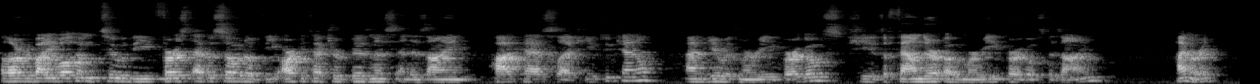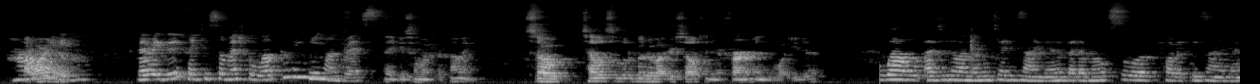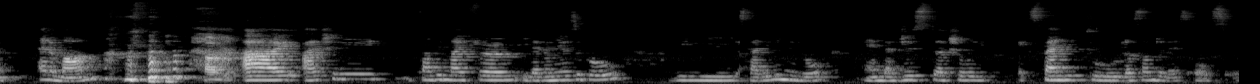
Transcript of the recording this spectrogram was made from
Hello, everybody. Welcome to the first episode of the Architecture, Business, and Design podcast slash YouTube channel. I'm here with Marie Burgos. She is the founder of Marie Burgos Design. Hi, Marie. Hi. How are you? Very good. Thank you so much for welcoming me, Andres. Thank you so much for coming. So, tell us a little bit about yourself and your firm and what you do. Well, as you know, I'm an interior designer, but I'm also a product designer and a mom. Oh, yeah. I actually founded my firm 11 years ago. We started in New York, and I just actually expanded to Los Angeles also.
